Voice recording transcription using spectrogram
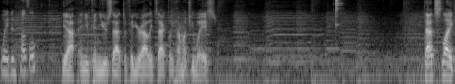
weighted puzzle. yeah, and you can use that to figure out exactly how much he weighs. That's like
